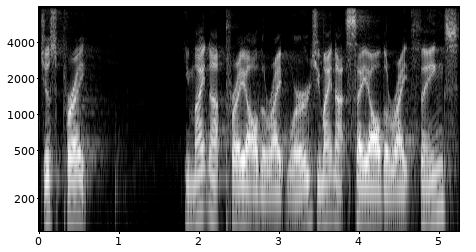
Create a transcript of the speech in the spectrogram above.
Just pray. You might not pray all the right words, you might not say all the right things.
